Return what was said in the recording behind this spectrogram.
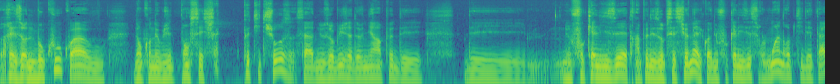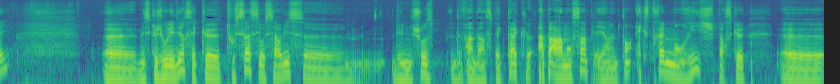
résonne beaucoup, quoi. donc on est obligé de penser chaque petite chose. Ça nous oblige à devenir un peu des, des, nous focaliser, être un peu des obsessionnels, quoi. Nous focaliser sur le moindre petit détail. Euh, mais ce que je voulais dire, c'est que tout ça, c'est au service euh, d'une chose, enfin, d'un spectacle apparemment simple et en même temps extrêmement riche, parce que euh,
